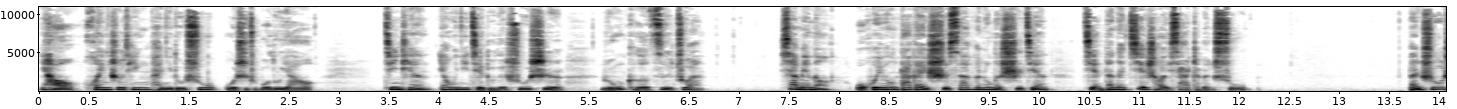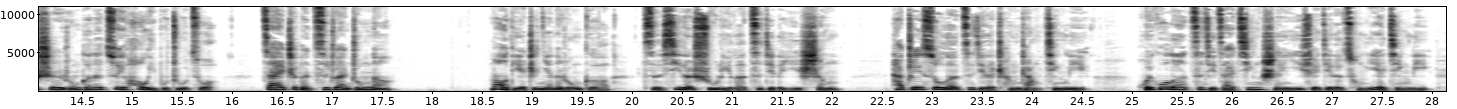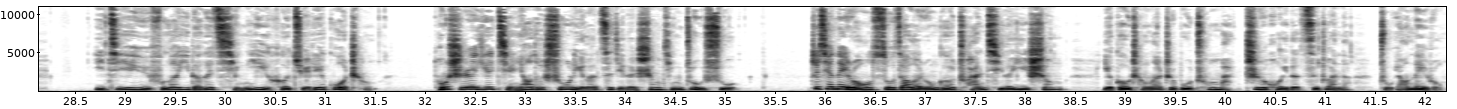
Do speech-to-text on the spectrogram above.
你好，欢迎收听陪你读书，我是主播路遥。今天要为你解读的书是《荣格自传》。下面呢，我会用大概十三分钟的时间，简单的介绍一下这本书。本书是荣格的最后一部著作，在这本自传中呢，耄耋之年的荣格仔细的梳理了自己的一生，他追溯了自己的成长经历，回顾了自己在精神医学界的从业经历。以及与弗洛伊德的情谊和决裂过程，同时也简要地梳理了自己的生平著述。这些内容塑造了荣格传奇的一生，也构成了这部充满智慧的自传的主要内容。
